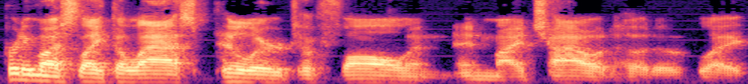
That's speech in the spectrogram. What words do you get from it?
pretty much like the last pillar to fall in in my childhood of like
